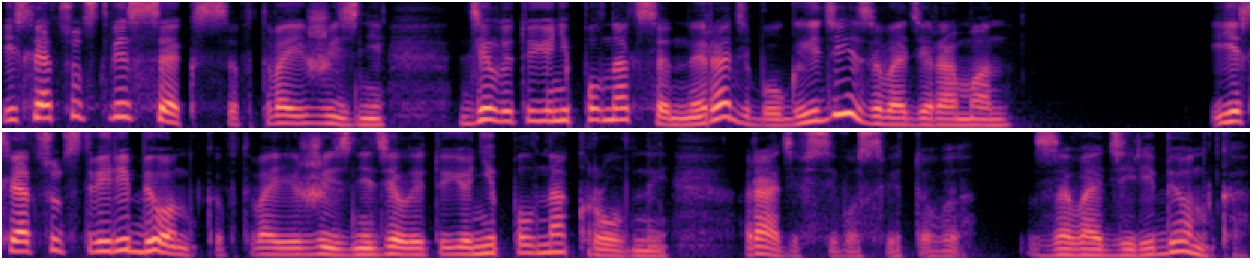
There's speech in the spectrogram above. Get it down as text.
Если отсутствие секса в твоей жизни делает ее неполноценной, ради бога, иди и заводи роман. Если отсутствие ребенка в твоей жизни делает ее неполнокровной, ради всего святого, заводи ребенка.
